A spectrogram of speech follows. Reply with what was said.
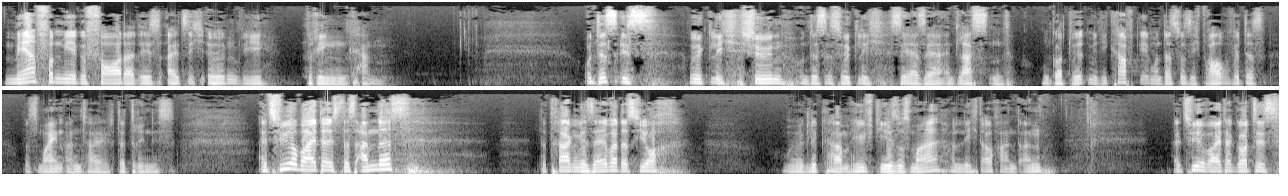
mehr von mir gefordert ist, als ich irgendwie bringen kann. Und das ist wirklich schön und das ist wirklich sehr, sehr entlastend. Und Gott wird mir die Kraft geben und das, was ich brauche, wird das, was mein Anteil da drin ist. Als Fürarbeiter ist das anders. Da tragen wir selber das Joch. Und wenn wir Glück haben, hilft Jesus mal und legt auch Hand an. Als Fürarbeiter Gottes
